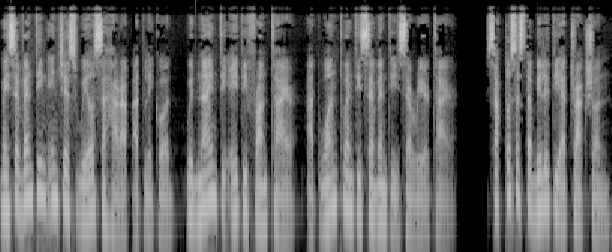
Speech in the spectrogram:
May 17 inches wheel sa harap at likod with 90-80 front tire at 120-70 sa rear tire. Sakto sa stability at traction,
